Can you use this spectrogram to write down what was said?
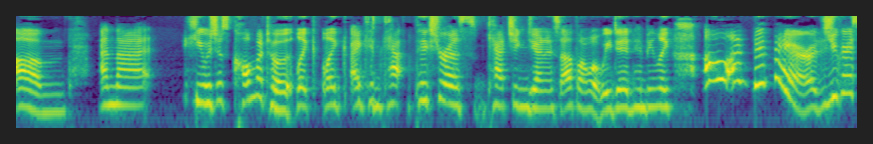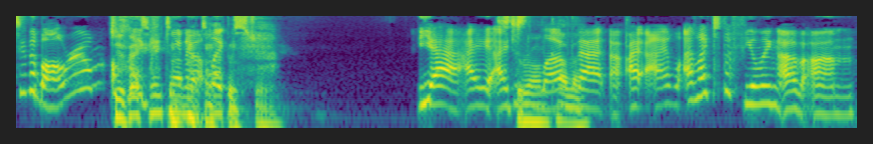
Um and that he was just comatose. Like, like I can ca- picture us catching Janice up on what we did and him being like, "Oh, I've been there. Did you guys see the ballroom? Did they Like, take down you know, the like, tapestry? Yeah, I I It's just love color. that. I, I I liked the feeling of um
